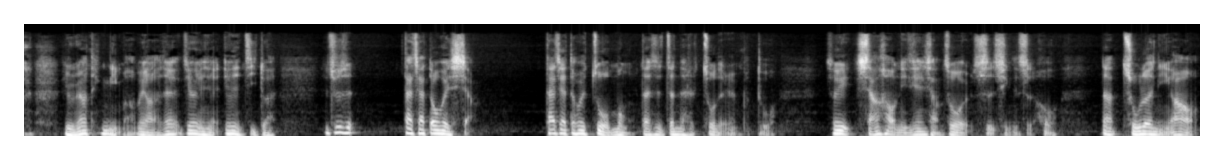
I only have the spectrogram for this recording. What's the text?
有人要听你吗？没有了，这就有点有点极端，就是大家都会想。大家都会做梦，但是真的做的人不多。所以想好你今天想做的事情的时候，那除了你要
